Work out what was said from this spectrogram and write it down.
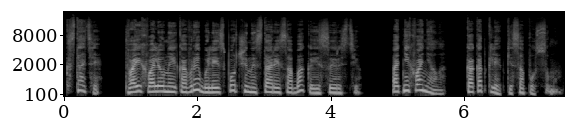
Кстати, твои хваленые ковры были испорчены старой собакой и сыростью. От них воняло, как от клетки с опоссумом.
